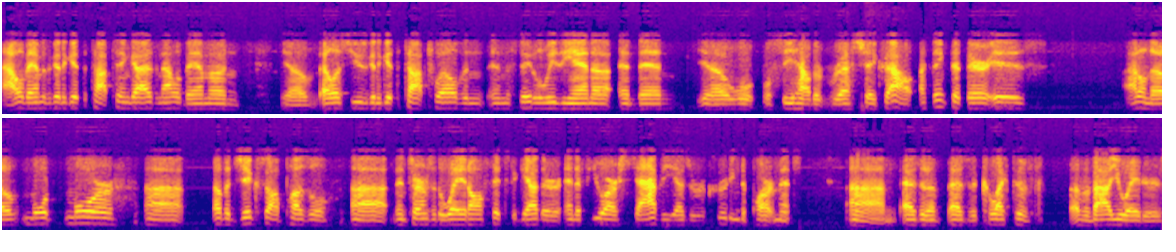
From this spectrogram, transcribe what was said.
Alabama's going to get the top ten guys in Alabama, and you know LSU is going to get the top twelve in, in the state of Louisiana, and then you know we'll we'll see how the rest shakes out. I think that there is, I don't know, more more uh, of a jigsaw puzzle uh, in terms of the way it all fits together. And if you are savvy as a recruiting department, um, as a as a collective of evaluators,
